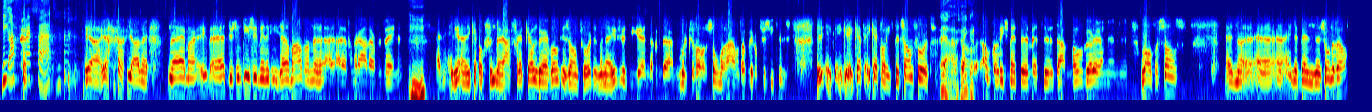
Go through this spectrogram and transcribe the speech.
die afspraak staat. Ja, ja, ja, nee. Nee, maar eh, dus in die zin ben ik niet helemaal van, uh, van de radar verdwenen. Mhm. En, en, ik heb ook, nou ja, Fred Kroonsberg woont in Zandvoort, dat is mijn neef. Die, en daar, daar moet ik toevallig zondagavond ook weer op visite. Dus, dus ik, ik, ik, heb, ik heb wel iets met Zandvoort. Ja, ook zeker. Wel, ook wel iets met, met David Molenburg en, en Walter Sans. En, uh, en ik ben Zonneveld.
